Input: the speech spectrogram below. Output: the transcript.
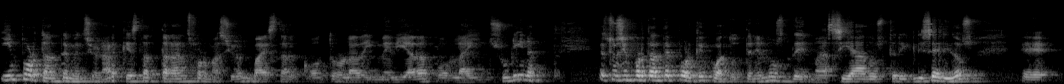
Importante mencionar que esta transformación va a estar controlada y mediada por la insulina. Esto es importante porque cuando tenemos demasiados triglicéridos, eh,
